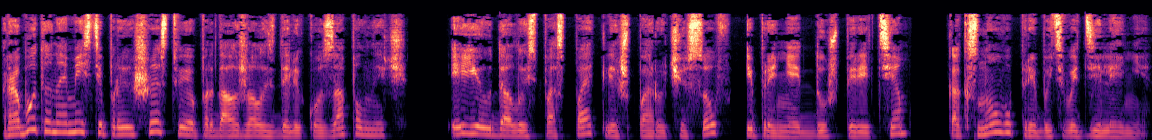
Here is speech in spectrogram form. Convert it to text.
Работа на месте происшествия продолжалась далеко за полночь, и ей удалось поспать лишь пару часов и принять душ перед тем, как снова прибыть в отделение.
